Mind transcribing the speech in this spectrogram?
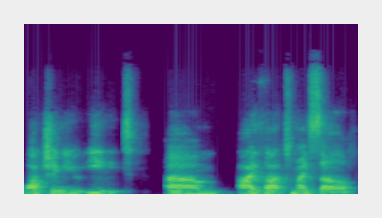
watching you eat, um, I thought to myself,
